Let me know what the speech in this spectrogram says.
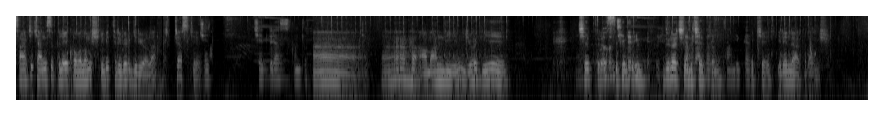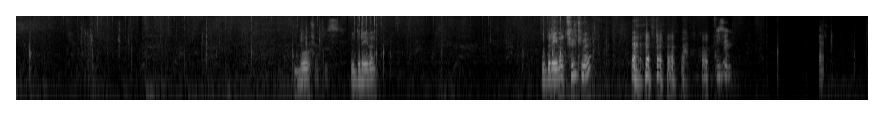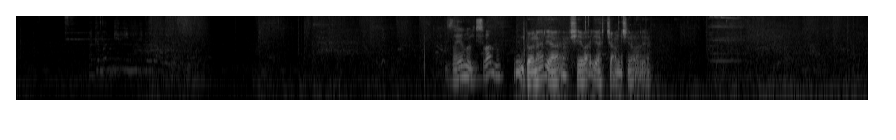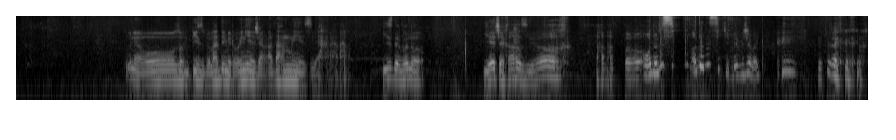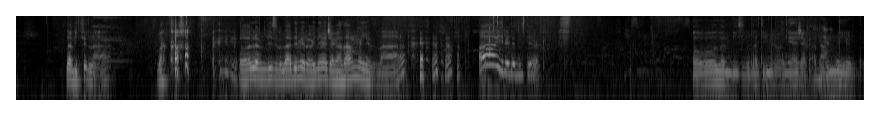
Sanki kendisi play kovalamış gibi tribe giriyorlar. Kırpacağız ki. Chat, chat biraz sıkıntı. Aa, aa, aman diyeyim Johnny. Chat biraz Oğlum, sıkıntı. dikkat. Dün açıldı chat bana. Okey. İrelli arkadaymış. Bu bu Draven Bu Draven Türk mü? Zaya'nın ultisi var mı? Döner ya. Şey var ya. Can biçeni var ya. Bu ne oğlum? Biz Vladimir oynayacak adam mıyız ya? Biz de bunu yiyecek ağız yok. Onunu sikeyim, onunu sikeyim demeyece bak. la bitir la. Bak Oğlum biz Vladimir oynayacak adam mıyız la? Aa ilerlediniz diye bak. Oğlum biz Vladimir oynayacak adam mıyız?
